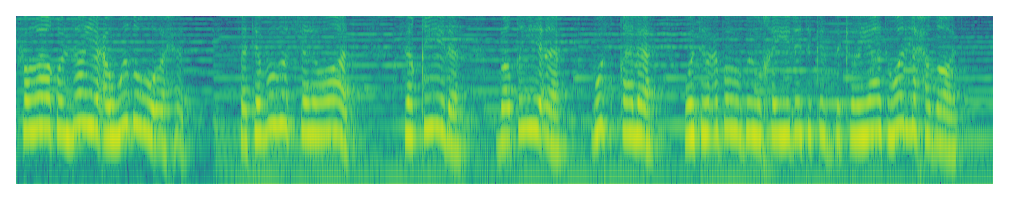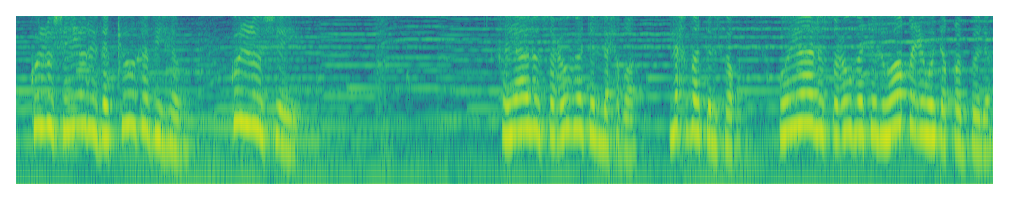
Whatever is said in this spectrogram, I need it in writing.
فراغ لا يعوضه أحد. فتمر السنوات ثقيلة بطيئة مثقلة وتعبر بمخيلتك الذكريات واللحظات. كل شيء يذكرك بهم. كل شيء. فيا لصعوبة اللحظة لحظة الفقد. ويا لصعوبة الواقع وتقبله.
